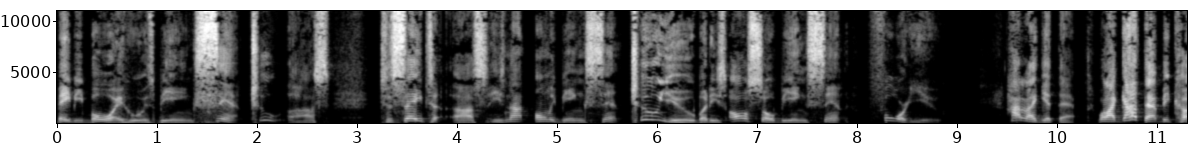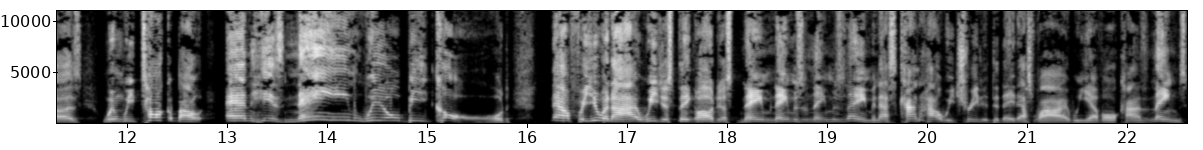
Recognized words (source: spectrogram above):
baby boy who is being sent to us to say to us, he's not only being sent to you, but he's also being sent for you. How did I get that? Well, I got that because when we talk about, and his name will be called, now for you and I, we just think, oh, just name, name is a name is a name. And that's kind of how we treat it today. That's why we have all kinds of names.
